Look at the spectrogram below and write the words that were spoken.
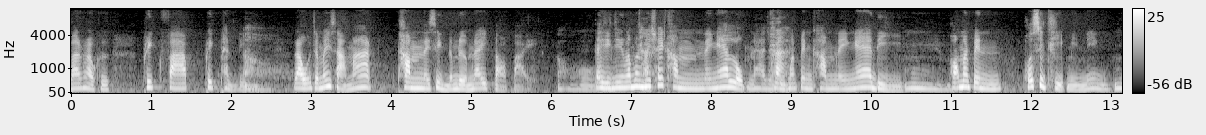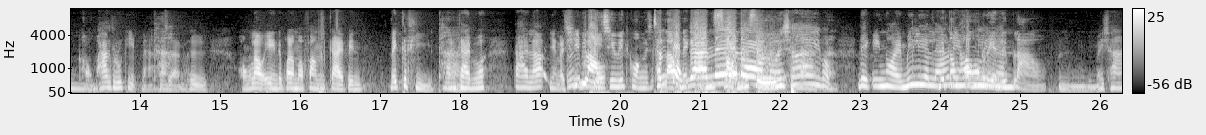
บ้านเราคือพลิกฟ้าพลิกแผ่นดินอ๋อเราจะไม่สามารถทำในสิ่งเดิมๆได้อีกต่อไปโอ้โหแต่จริงๆ แล้วมันค่ะไม่ใช่คำในแง่ลบนะคะจค่ะริงๆ มันเป็นคำในแง่ดีอืมเพราะมันเป็น positive meaning อืมของภาคธุรกิจนะค่ะอาจารย์คือ ของเราเอง แต่พอเรามาฟังมันกลายเป็น negative ค่ะมันกลายเป็นว่าตายแล้วอย่างอาชีพวิเราถีชีวิตของฉันเราตกในงากานรแน่สอนหนังสือนเลยใช่ค่ะแบบเด็กอีกหน่อยไม่เรียนแล้วไม่ต้องในเข้าห้องเรียนหรือเปล่าอืมไม่ใช่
